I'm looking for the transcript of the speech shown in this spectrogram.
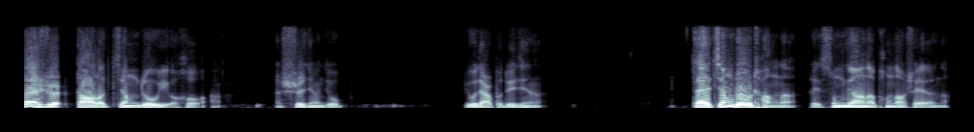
但是到了江州以后啊，事情就有点不对劲了。在江州城呢，这宋江呢碰到谁了呢？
